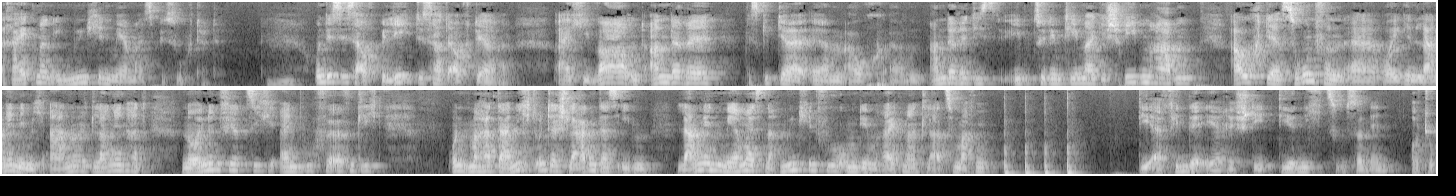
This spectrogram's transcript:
Reitmann in München mehrmals besucht hat. Mhm. Und es ist auch belegt, es hat auch der Archivar und andere, es gibt ja ähm, auch ähm, andere, die eben zu dem Thema geschrieben haben. Auch der Sohn von äh, Eugen Langen, nämlich Arnold Langen, hat 49 ein Buch veröffentlicht. Und man hat da nicht unterschlagen, dass eben Langen mehrmals nach München fuhr, um dem Reitmann klarzumachen, die Erfinderehre steht dir nicht zu, sondern Otto.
